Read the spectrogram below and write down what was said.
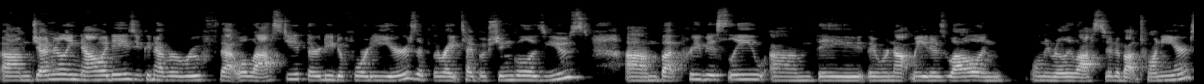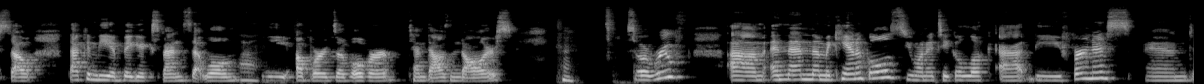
Um, generally, nowadays, you can have a roof that will last you 30 to 40 years if the right type of shingle is used. Um, but previously, um, they, they were not made as well and only really lasted about 20 years. So that can be a big expense that will wow. be upwards of over $10,000. Hmm. So a roof. Um, and then the mechanicals, you want to take a look at the furnace and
